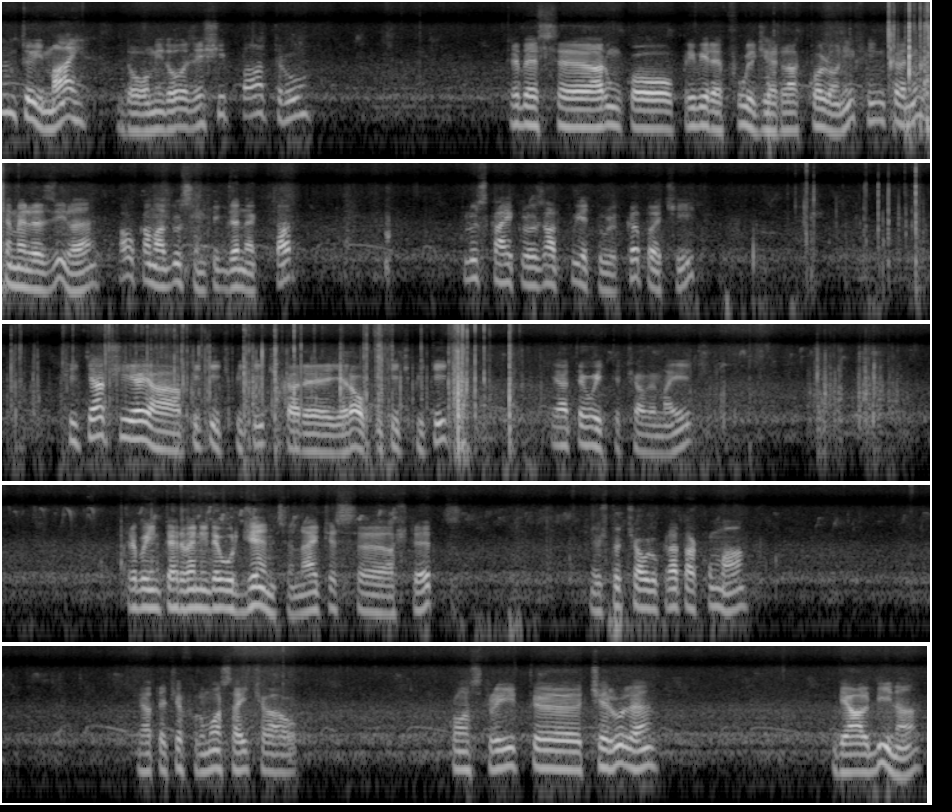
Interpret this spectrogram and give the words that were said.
1 mai 2024 trebuie să arunc o privire fulger la colonii, fiindcă în ultimele zile au cam adus un pic de nectar, plus că a eclozat puietul căpăcit. Și chiar și ăia pitici, pitici, care erau pitici, pitici, ia te uite ce avem aici, trebuie intervenit de urgență, n-ai ce să aștepți. Deci tot ce au lucrat acum, iată ce frumos aici au construit uh, celule de albină.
